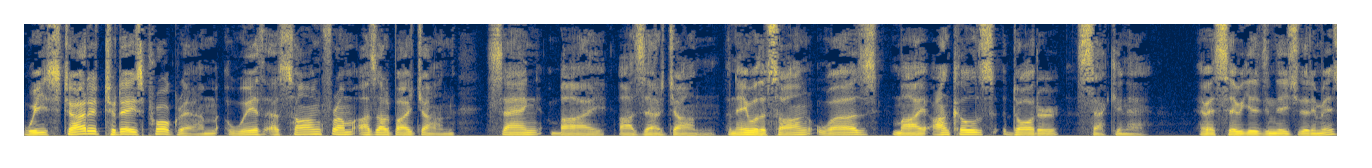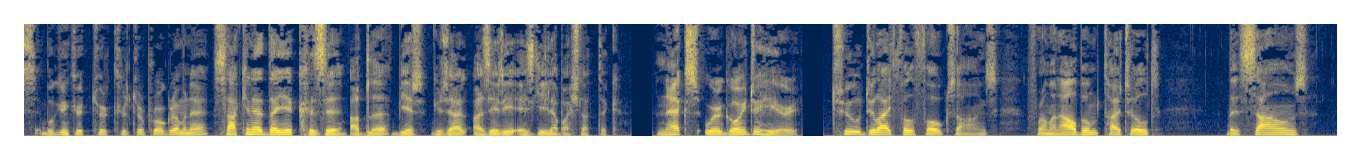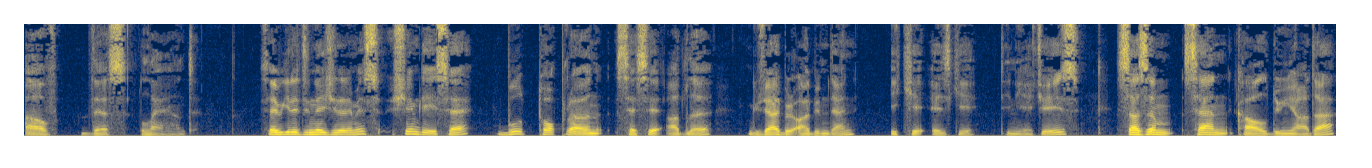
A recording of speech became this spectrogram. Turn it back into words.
We started today's program with a song from Azerbaijan sang by Azercan. The name of the song was My Uncle's Daughter Sakine. Evet sevgili dinleyicilerimiz bugünkü Türk Kültür Programı'nı Sakine Dayı Kızı adlı bir güzel Azeri ezgiyle başlattık. Next we're going to hear two delightful folk songs from an album titled The Sounds of This Land. Sevgili dinleyicilerimiz, şimdi ise Bu Toprağın Sesi adlı güzel bir albümden iki ezgi dinleyeceğiz. Sazım Sen Kal Dünyada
